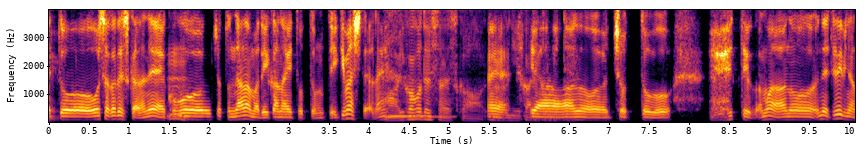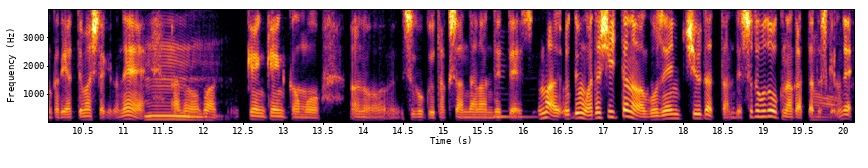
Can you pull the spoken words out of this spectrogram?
ーと、大阪ですからねここちょっと奈良まで行かないとって思って行きましたよね。あいかがでしたですか、えー、いやあのちょっとえー、っていうか、まああのね、テレビなんかでやってましたけどね、あのまあ、県県下もあのすごくたくさん並んでて、まあ、でも私行ったのは午前中だったんで、それほど多くなかったですけどね、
